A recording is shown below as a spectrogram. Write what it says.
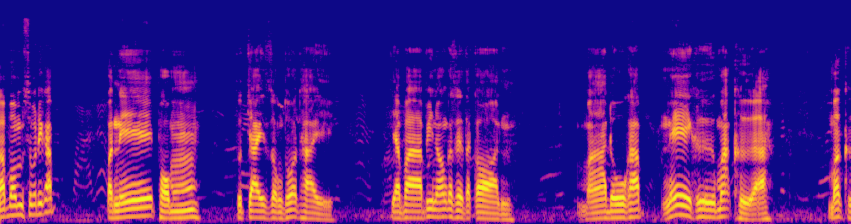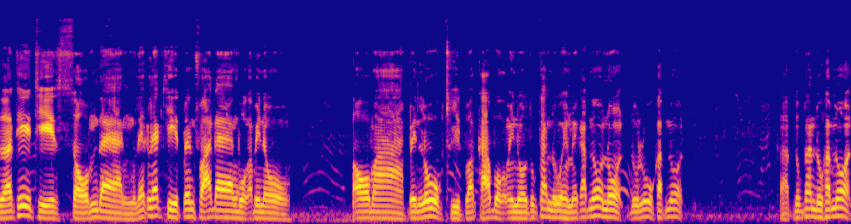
ครับผมสวัสดีครับ วันนี้ผมสุดใจส่งทั่วไทย จะพาพี่น้องเกษตรกร มาดูครับ นี่คือมะเขือ มะเขือที่ฉีดโสมแดง เล็กๆ ฉีดเป็นฝาแดงบวกอะมิโนโตมาเป็นลูกฉีดวาขาวบวกอะมิโนทุกท่านดูเห็นไหมครับโน่นโน่นดูลูกครับโน่นครับทุกท่านดูครับโน่น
